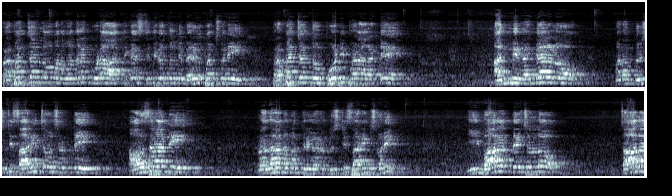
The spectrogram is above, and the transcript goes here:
ప్రపంచంలో మనమందరం కూడా ఆర్థిక స్థితిగతుల్ని మెరుగుపరుచుకొని ప్రపంచంతో పోటీ పడాలంటే అన్ని రంగాలలో మనం దృష్టి సారించవలసినటువంటి అవసరాన్ని ప్రధానమంత్రి గారు దృష్టి సారించుకొని ఈ భారతదేశంలో చాలా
